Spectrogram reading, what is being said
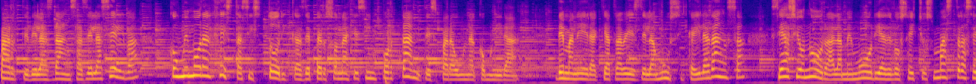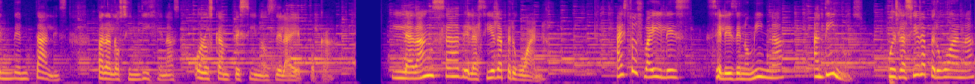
Parte de las danzas de la selva conmemoran gestas históricas de personajes importantes para una comunidad, de manera que a través de la música y la danza se hace honor a la memoria de los hechos más trascendentales para los indígenas o los campesinos de la época. La danza de la sierra peruana. A estos bailes se les denomina andinos, pues la sierra peruana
